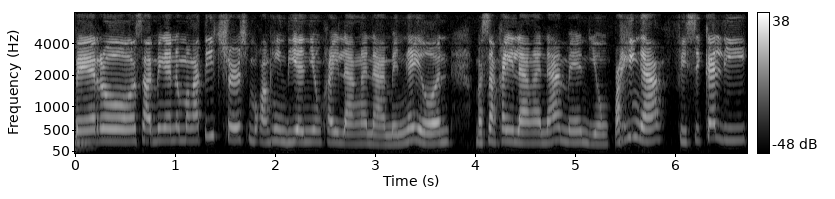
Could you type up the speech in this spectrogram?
Pero sabi nga ng mga teachers, mukhang hindi yan yung kailangan namin ngayon. Mas ang kailangan namin yung pahinga, physically,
